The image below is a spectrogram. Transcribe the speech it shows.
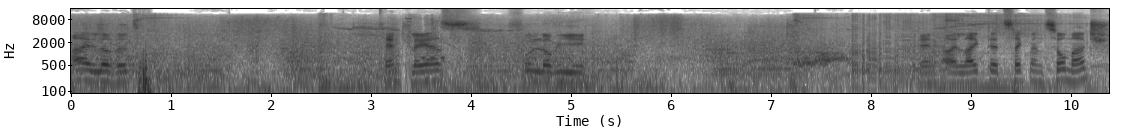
I love it. 10 players, full lobby, and I like that segment so much.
